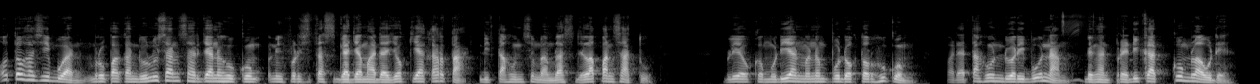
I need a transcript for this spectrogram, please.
Otto Hasibuan merupakan lulusan sarjana hukum Universitas Gajah Mada Yogyakarta di tahun 1981. Beliau kemudian menempuh doktor hukum pada tahun 2006 dengan predikat cum laude.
